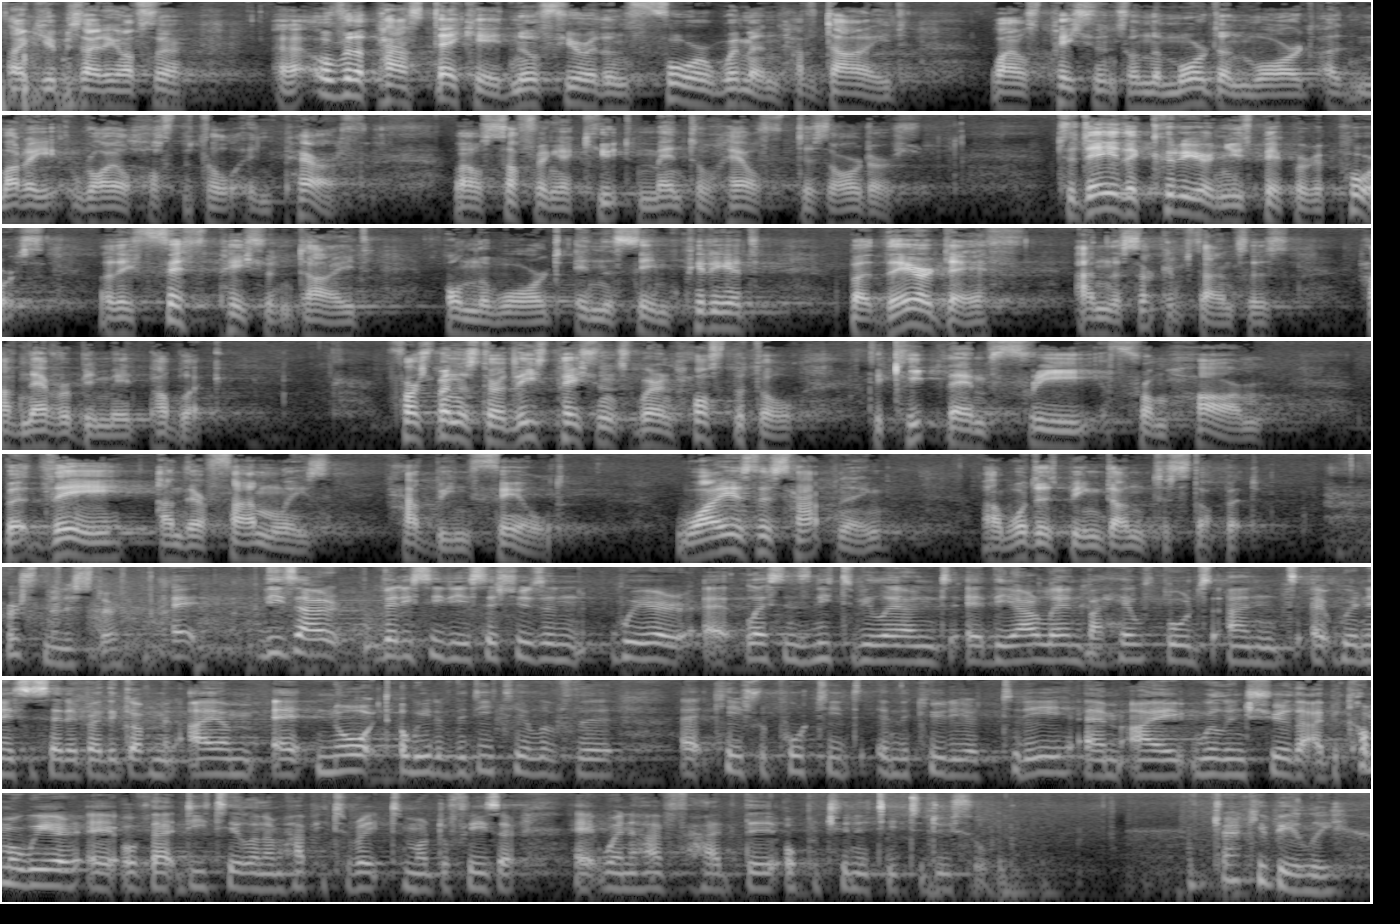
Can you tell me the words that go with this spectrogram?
Thank you, Presiding Officer. Uh, over the past decade, no fewer than four women have died whilst patients on the Morden ward at Murray Royal Hospital in Perth while suffering acute mental health disorders. Today, the Courier newspaper reports that a fifth patient died on the ward in the same period, but their death and the circumstances have never been made public. First Minister, these patients were in hospital to keep them free from harm, but they and their families have been failed. Why is this happening and what is being done to stop it? First Minister. Uh, these are very serious issues and where uh, lessons need to be learned, uh, they are learned by health boards and uh, where necessary by the government. I am uh, not aware of the detail of the uh, case reported in the Courier today. Um, I will ensure that I become aware uh, of that detail and I'm happy to write to Murdo Fraser uh, when I have had the opportunity to do so. Jackie Bailey.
